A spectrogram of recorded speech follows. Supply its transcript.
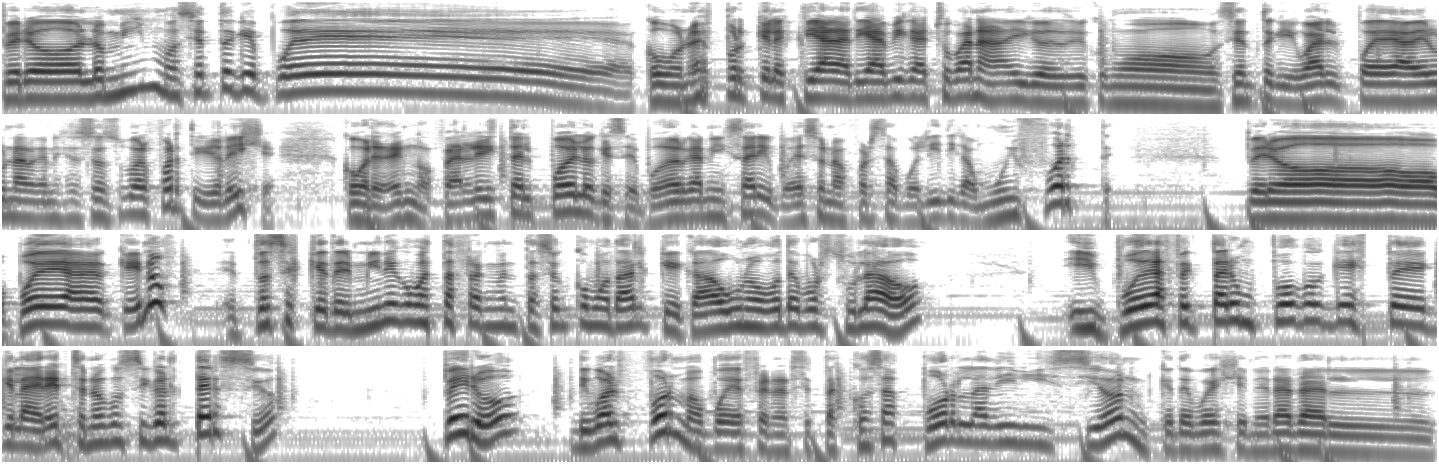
pero lo mismo, siento que puede. Como no es porque le escriba la tía Pikachu para nada, como siento que igual puede haber una organización súper fuerte. Y yo le dije, como le tengo fe a la lista del pueblo, que se puede organizar y puede ser una fuerza política muy fuerte. Pero puede que no. Entonces que termine como esta fragmentación como tal, que cada uno vote por su lado. Y puede afectar un poco que este que la derecha no consiguió el tercio. Pero de igual forma puede frenar ciertas cosas por la división que te puede generar al,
